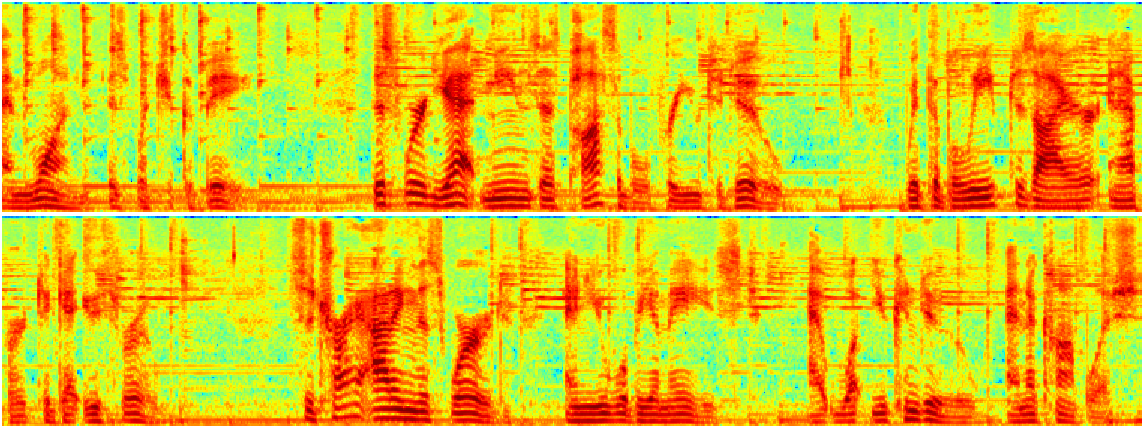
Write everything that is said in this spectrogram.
and one is what you could be. This word yet means as possible for you to do, with the belief, desire, and effort to get you through. So try adding this word, and you will be amazed at what you can do and accomplish.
